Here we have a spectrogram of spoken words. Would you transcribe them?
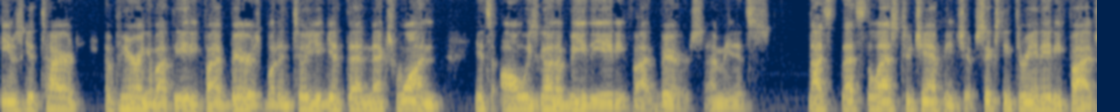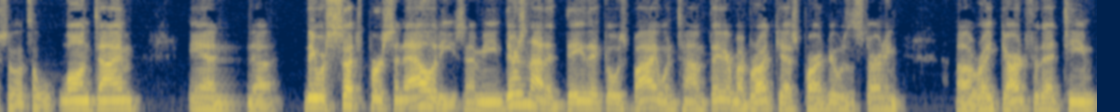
teams get tired of hearing about the 85 Bears, but until you get that next one, it's always going to be the 85 Bears. I mean, it's that's that's the last two championships, 63 and 85. So it's a long time and uh, they were such personalities. I mean, there's not a day that goes by when Tom Thayer, my broadcast partner, was the starting uh, right guard for that team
